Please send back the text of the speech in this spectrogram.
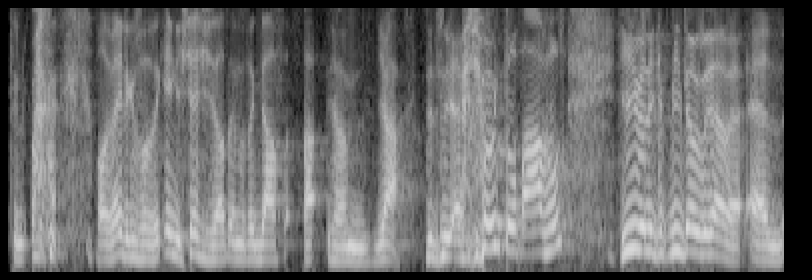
Toen wel weet ik nog dat ik in die sessie zat en dat ik dacht, ah, ehm, ja, dit is nu echt zo'n topavond. Hier wil ik het niet over hebben. En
